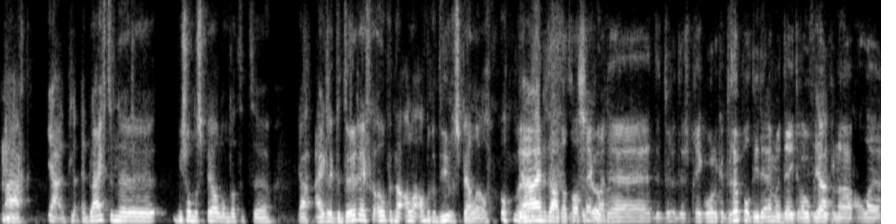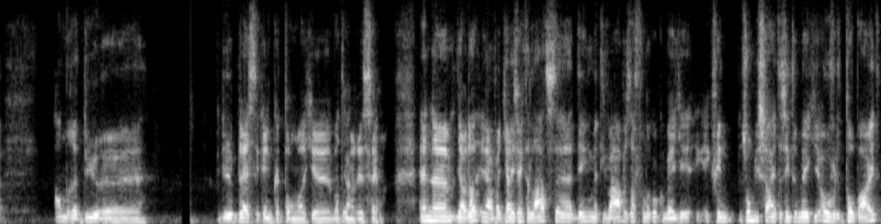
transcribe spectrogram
Maar ja, het, het blijft een uh, bijzonder spel, omdat het uh, ja, eigenlijk de deur heeft geopend naar alle andere dure spellen. Om, ja, inderdaad. Dat was zeg maar de, de, de, spreekwoordelijke druppel die de emmer deed overlopen naar alle andere dure, dure plastic en karton wat, je, wat er maar is, zeg maar. En um, ja, dat, ja, wat jij zegt, de laatste ding met die wapens, dat vond ik ook een beetje... Ik, ik vind Zombie dat ziet er een beetje over de top uit.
